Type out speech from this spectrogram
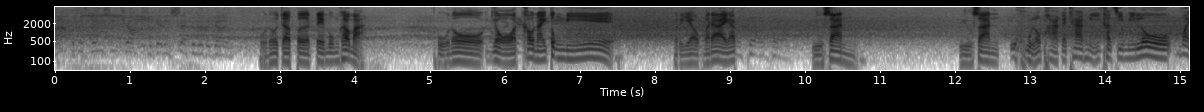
That was a decent chance to get his second of the game. ปูโนจะเปิดเตะมุมเข้ามา ปูโนหยอดเข้าในตรงนี้เรียออกมาได้ครับ วิลสัน วิลสัน โอ้โห แล้วพากระชากหนีคาซิมิโลไม่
